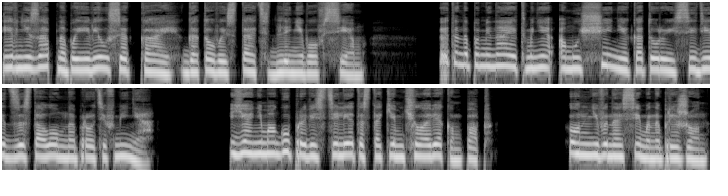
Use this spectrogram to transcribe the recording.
И внезапно появился Кай, готовый стать для него всем. Это напоминает мне о мужчине, который сидит за столом напротив меня. Я не могу провести лето с таким человеком, пап. Он невыносимо напряжен.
